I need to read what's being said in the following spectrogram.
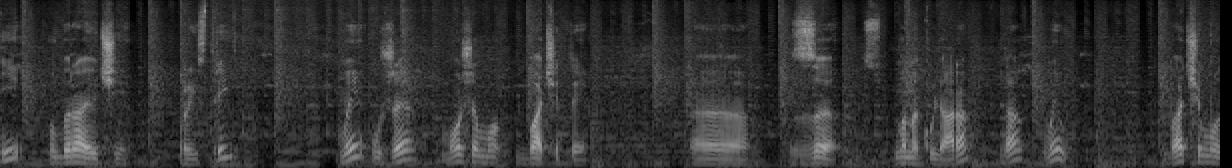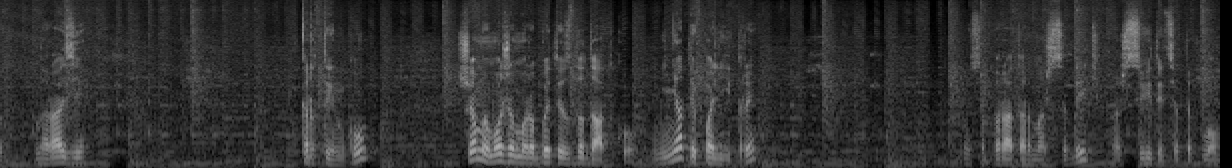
І обираючи пристрій, ми вже можемо бачити е, з монокуляра. Да, ми бачимо наразі картинку. Що ми можемо робити з додатку? Міняти палітри. Ось оператор наш сидить, аж світиться теплом.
